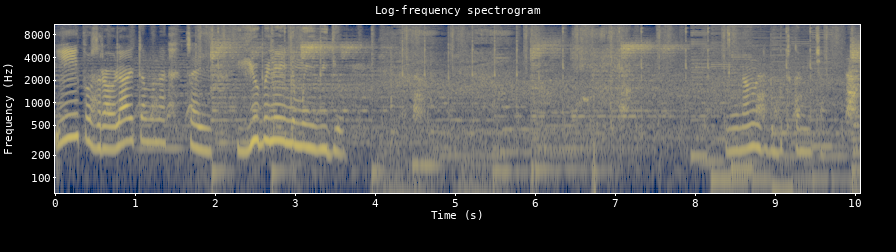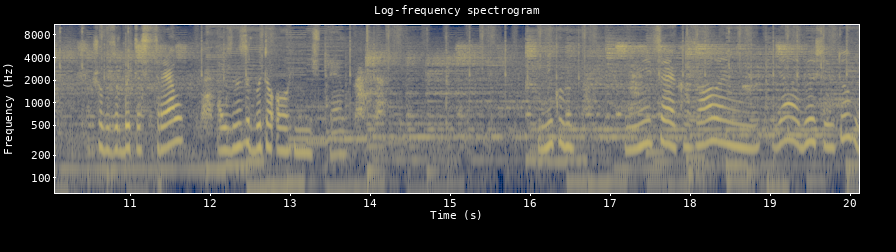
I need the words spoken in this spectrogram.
І поздравляйте мене, це юбілейне моє відео. Ну, і нам треба бути камінця. Щоб зробити стрел, а із них зробити огняні стріли. Мені мені це казали, я дивився ютубі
